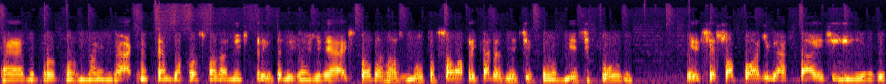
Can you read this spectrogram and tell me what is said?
é, do PROCON de Maringá, que nós temos aproximadamente 30 milhões de reais, todas as multas são aplicadas nesse fundo. E esse fundo, você só pode gastar esse dinheiro do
